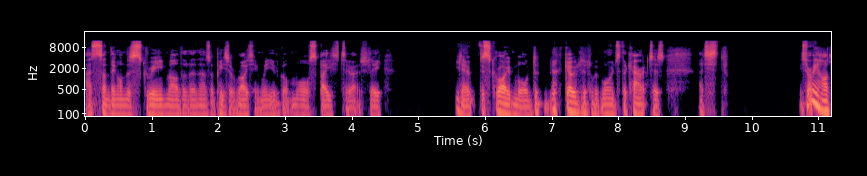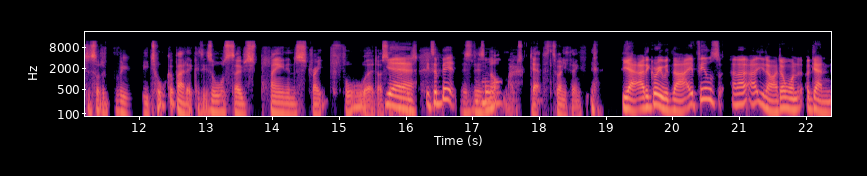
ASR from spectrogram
as something on the screen rather than as a piece of writing where you've got more space to actually, you know, describe more, go a little bit more into the characters. I just it's very hard to sort of really talk about it because it's all so plain and straightforward. I suppose yeah, it's a bit there's there's more- not much depth to anything. Yeah, I'd agree with that. It feels, and I, I you know, I don't want again.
